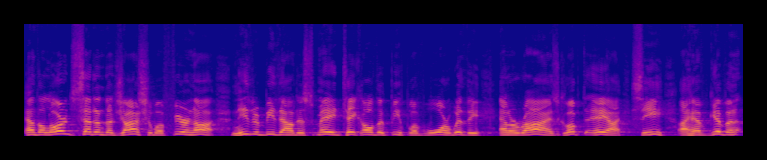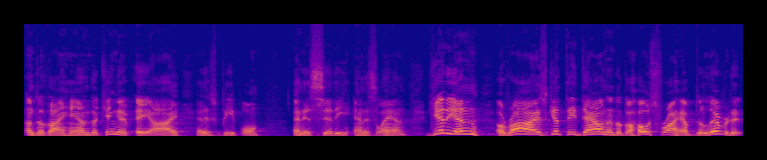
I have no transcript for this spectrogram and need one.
And the Lord said unto Joshua, Fear not, neither be thou dismayed. Take all the people of war with thee, and arise, go up to Ai. See, I have given unto thy hand the king of Ai and his people and his city and his land. Gideon, arise, get thee down into the host, for I have delivered it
